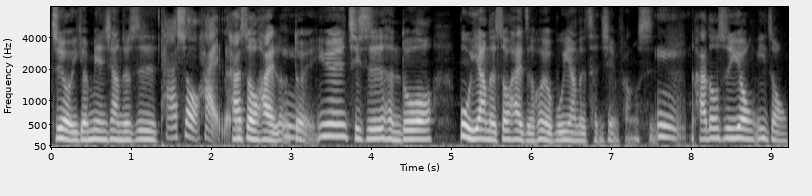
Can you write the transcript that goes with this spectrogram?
只有一个面向，就是他受害了，他受害了。嗯对，因为其实很多不一样的受害者会有不一样的呈现方式，嗯。他都是用一种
